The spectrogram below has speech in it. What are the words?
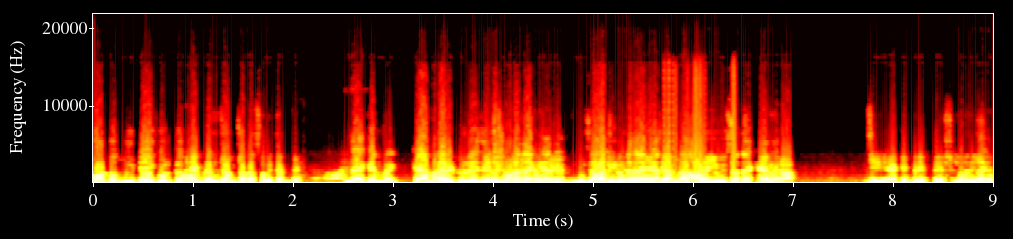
ফটো দুইটাই করতে মানে পারবেন একদম জকজকা ছবি থাকবে। দেখেন ভাই ক্যামেরার একটু রেজুলেশনটা দেখেন ভাই, বুঝা ইউজ ক্যামেরা জি একেবারে ফ্রেশ কন্ডিশন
